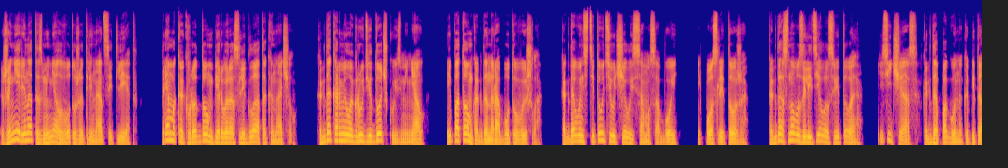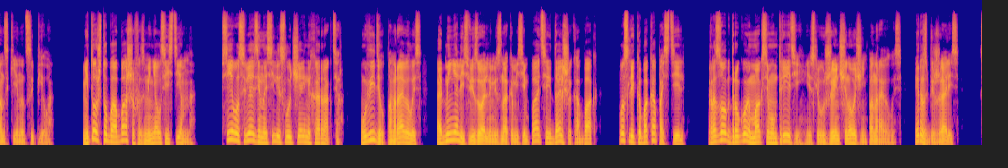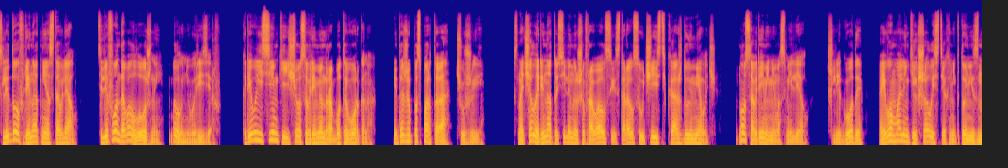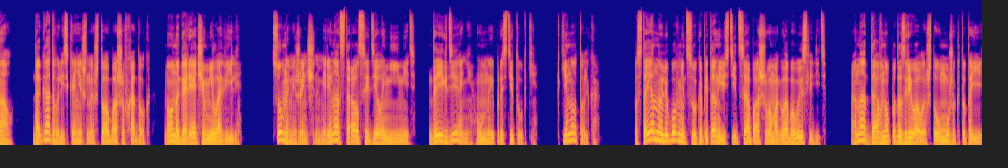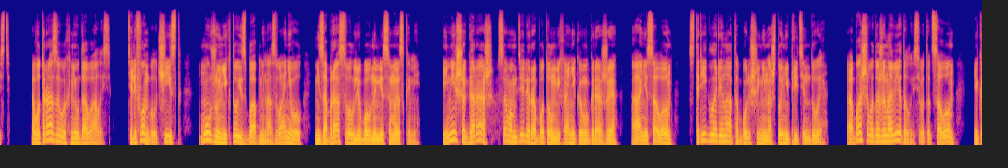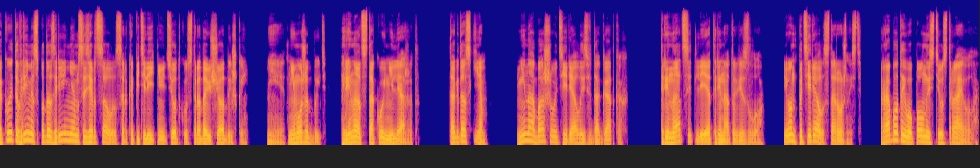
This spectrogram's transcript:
Жене Ренат изменял вот уже 13 лет. Прямо как в роддом первый раз легла, так и начал. Когда кормила грудью дочку, изменял. И потом, когда на работу вышла. Когда в институте училась, само собой. И после тоже. Когда снова залетело святое. И сейчас, когда погоны капитанские нацепила. Не то чтобы Абашев изменял системно. Все его связи носили случайный характер. Увидел, понравилось, обменялись визуальными знаками симпатии, дальше кабак, После кабака постель. Разок, другой, максимум третий, если у женщины очень понравилось. И разбежались. Следов Ренат не оставлял. Телефон давал ложный, был у него резерв. Кривые симки еще со времен работы в органах. И даже паспорта чужие. Сначала Ренат усиленно шифровался и старался учесть каждую мелочь. Но со временем осмелел. Шли годы, о его маленьких шалостях никто не знал. Догадывались, конечно, что Абашев ходок, но на горячем не ловили. С умными женщинами Ренат старался дела не иметь. Да и где они, умные проститутки? В кино только. Постоянную любовницу капитан юстиции Абашева могла бы выследить. Она давно подозревала, что у мужа кто-то есть. А вот разовых не удавалось. Телефон был чист, мужу никто из баб не названивал, не забрасывал любовными смс-ками. И Миша Гараж в самом деле работал механиком в гараже, а Аня Салон стригла Рената, больше ни на что не претендуя. Абашева даже наведалась в этот салон и какое-то время с подозрением созерцала 45-летнюю тетку, страдающую одышкой. Нет, не может быть. Ренат с такой не ляжет. Тогда с кем? Нина Абашева терялась в догадках. 13 лет Ренату везло. И он потерял осторожность. Работа его полностью устраивала.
